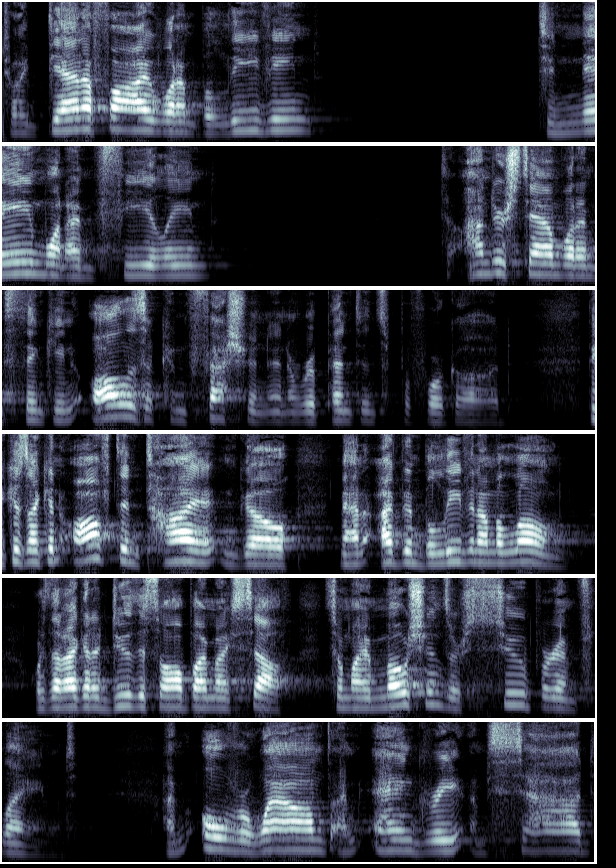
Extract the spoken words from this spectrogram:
to identify what I'm believing, to name what I'm feeling, to understand what I'm thinking, all is a confession and a repentance before God. Because I can often tie it and go, man, I've been believing I'm alone or that I got to do this all by myself. So my emotions are super inflamed. I'm overwhelmed. I'm angry. I'm sad.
